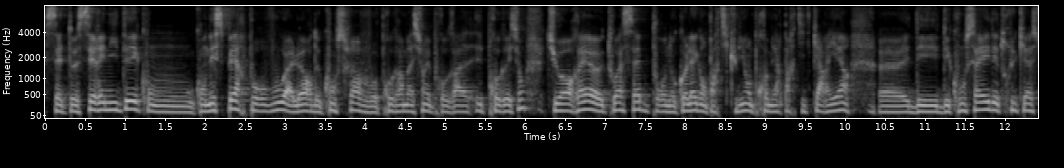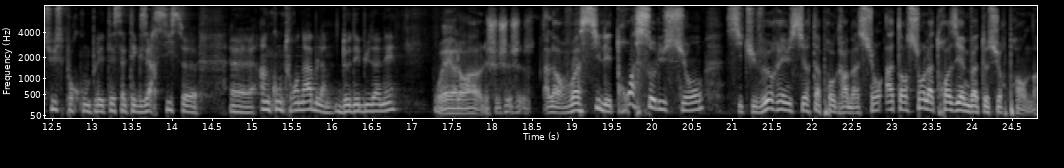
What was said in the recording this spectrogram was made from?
cette sérénité qu'on espère pour vous à l'heure de construire vos programmations et, progressions, tu aurais, toi Seb, pour nos collègues en particulier en première partie de carrière, des, conseils, des trucs et astuces pour compléter cet exercice euh, incontournable de début d'année? Oui, alors, alors voici les trois solutions si tu veux réussir ta programmation. Attention, la troisième va te surprendre.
